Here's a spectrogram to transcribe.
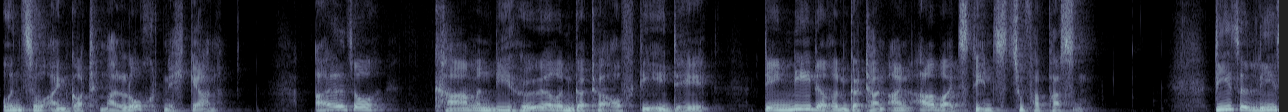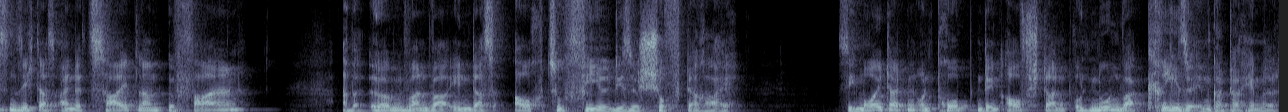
Und so ein Gott malocht nicht gern. Also kamen die höheren Götter auf die Idee, den niederen Göttern einen Arbeitsdienst zu verpassen. Diese ließen sich das eine Zeit lang gefallen, aber irgendwann war ihnen das auch zu viel, diese Schufterei. Sie meuterten und probten den Aufstand und nun war Krise im Götterhimmel.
